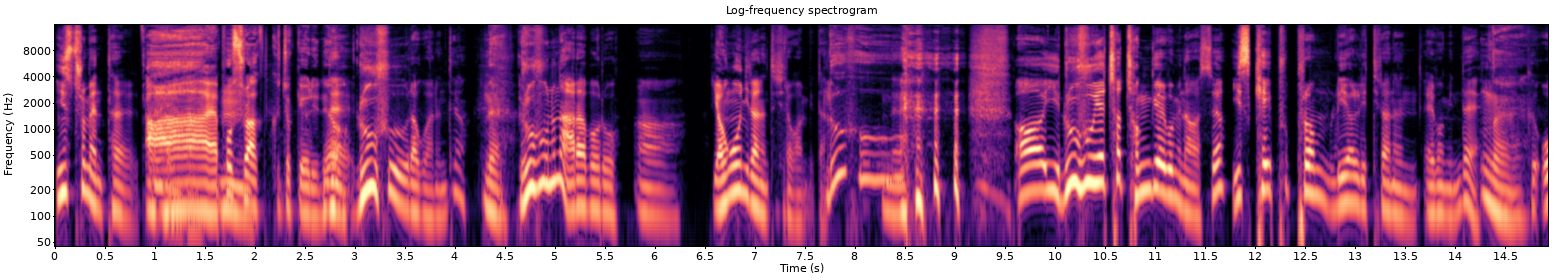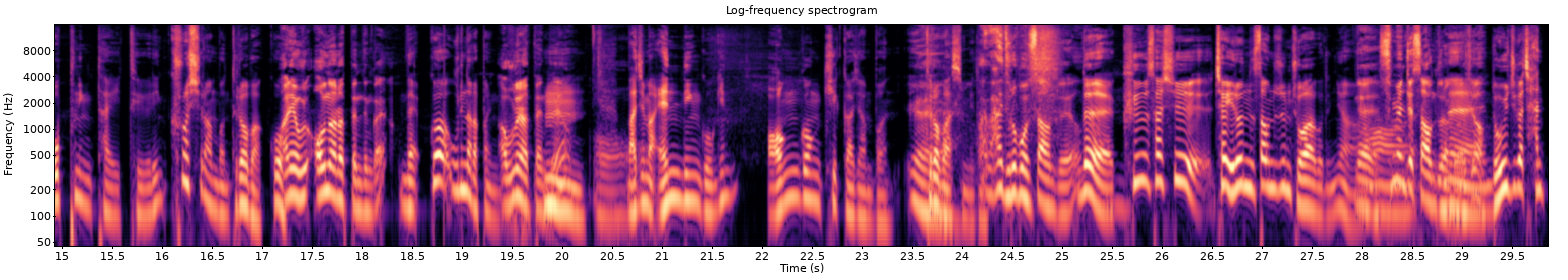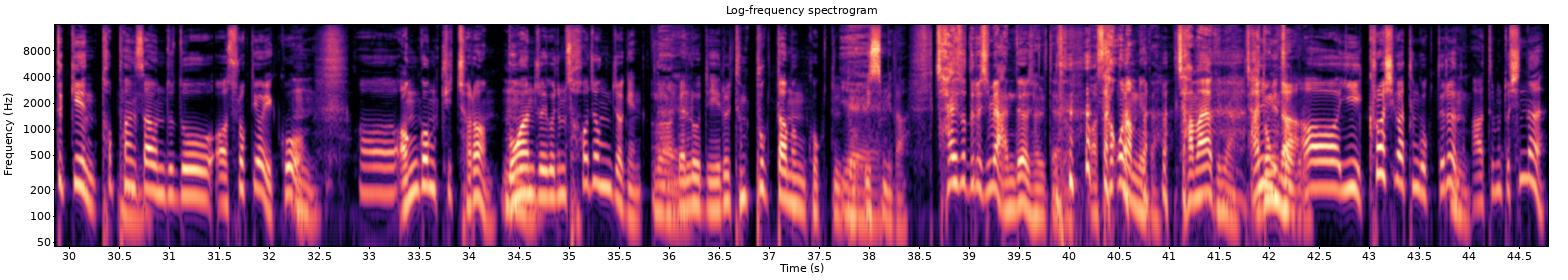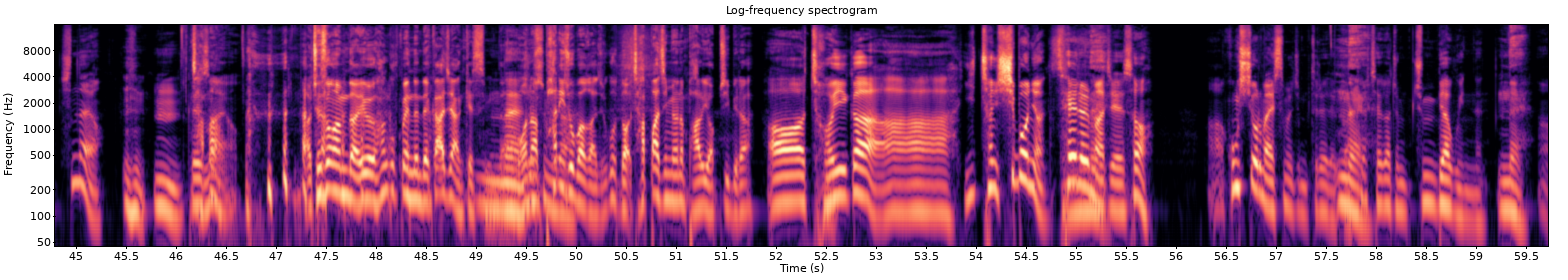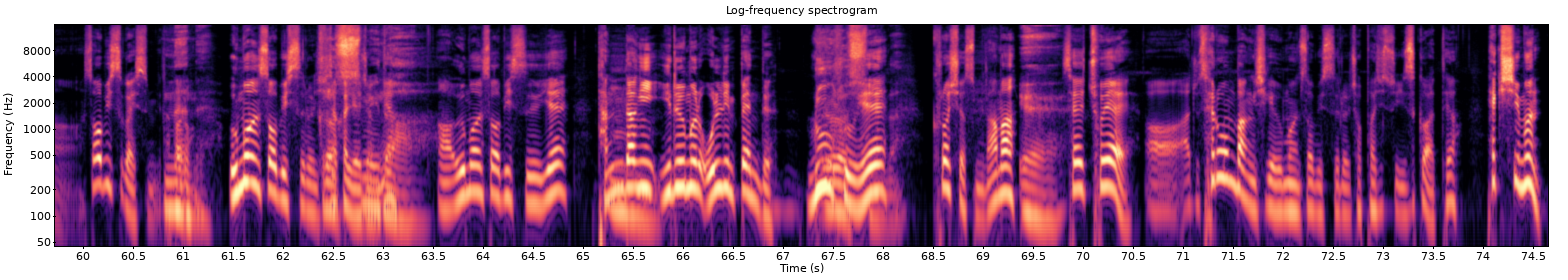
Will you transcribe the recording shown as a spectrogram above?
instrumental 아, 음. post-rock 그쪽 계열이네요. 네, 루후라고 하는데요. 네. 루후는 아랍어로 어, 영혼이라는 뜻이라고 합니다. 루후. 네. 어, 이 루후의 첫 정규 앨범이 나왔어요. Escape from Reality라는 앨범인데 네. 그 오프닝 타이틀인 Crush로 한번 들어봤고 아니 어느 나라 밴드인가요? 네, 그 우리나라 밴드입니다. 아 우리나라 밴드예요? 음. 어. 마지막 엔딩 곡인 엉겅퀴까지 한번 예. 들어봤습니다. 아, 많이 들어본 사운드예요. 네, 그 사실 제가 이런 사운드 좀 좋아하거든요. 네, 수면제 사운드라고 그러죠? 노이즈가 잔뜩 낀 터프한 음. 사운드도 어, 수록되어 있고 음. 어, 엉겅퀴처럼 몽환적이고 좀 서정적인 어, 네. 멜로디를 듬뿍 담은 곡들도 예. 있습니다. 차에서 들으시면 안 돼요 절대로. 어, 사고 납니다. 잠와요 그냥. 자동적으로. 어, 이 Crush 같은 곡들은 음. 아 들으면 또 신나 신나요. 음. 음, 잠와요. 아, 죄송합니다. 이거 한국 밴드인데 까지 않겠습니다. 네, 워낙 좋습니다. 판이 좁아가지고 너 자빠지면 바로 옆집이라. 어, 저희가 아, 2015년 새해를 네. 맞이해서 아, 공식적으로 말씀을 좀 드려야 될 것 같아요. 네. 제가 좀 준비하고 있는 네. 어, 서비스가 있습니다. 네. 바로 네. 음원 서비스를 시작할 예정이에요. 그렇습니다. 어, 음원 서비스에 당당히 음. 이름을 올린 밴드 루흐의 그렇습니다. 크러쉬였습니다. 아마 예. 새해 초에 어, 아주 새로운 방식의 음원 서비스를 접하실 수 있을 것 같아요. 핵심은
